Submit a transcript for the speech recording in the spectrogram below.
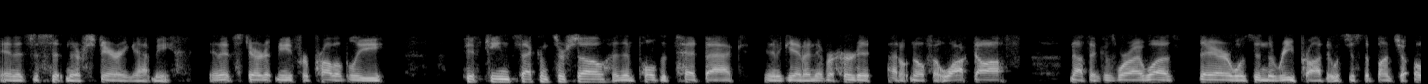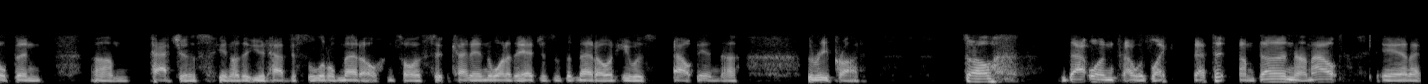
and it's just sitting there staring at me. And it stared at me for probably 15 seconds or so and then pulled its head back. And again, I never heard it. I don't know if it walked off, nothing, because where I was there was in the reprod. It was just a bunch of open um, patches, you know, that you'd have just a little meadow. And so I was sitting kind of in one of the edges of the meadow and he was out in the, the reprod. So that one, I was like, that's it. I'm done. I'm out. And I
